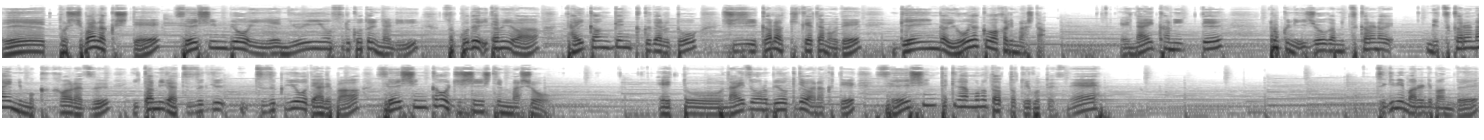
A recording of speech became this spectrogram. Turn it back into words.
えー、っと、しばらくして精神病院へ入院をすることになり、そこで痛みは体感幻覚であると主治医から聞けたので、原因がようやく分かりました。え内科に行って特に異常が見つからない見つからないにもかかわらず痛みが続く続くようであれば精神科を受診してみましょうえっと内臓の病気ではなくて精神的なものだったということですね次に丸2番で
